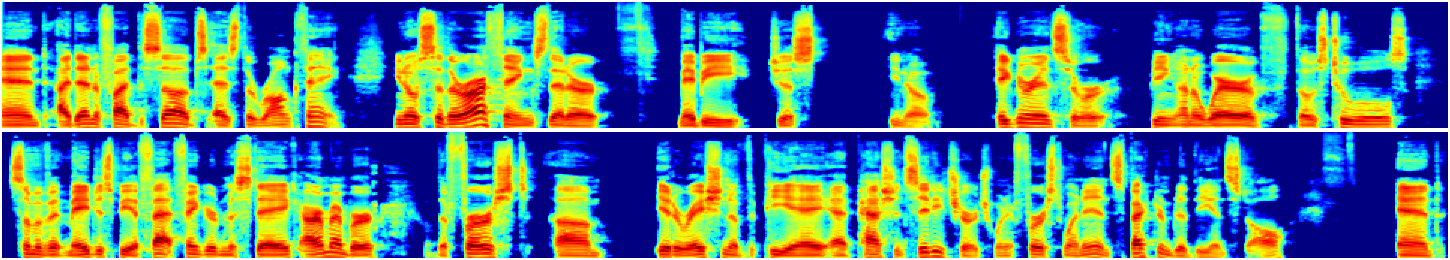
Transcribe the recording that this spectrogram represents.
and identified the subs as the wrong thing. You know, so there are things that are maybe just, you know, ignorance or being unaware of those tools. Some of it may just be a fat fingered mistake. I remember the first um, iteration of the PA at Passion City Church when it first went in, Spectrum did the install. And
